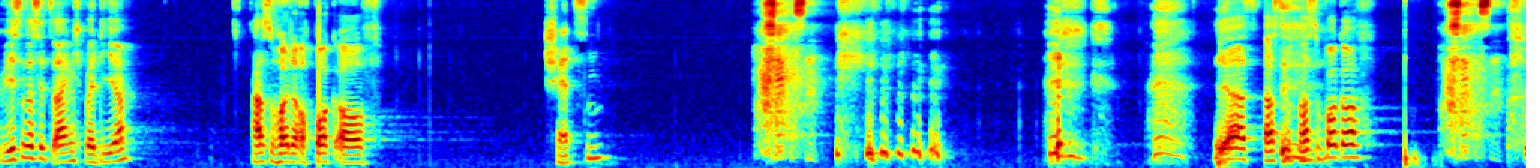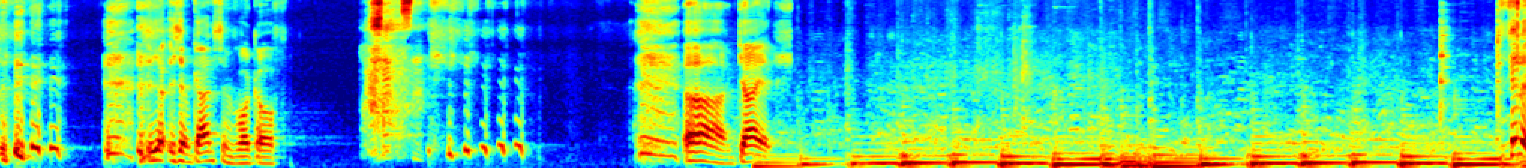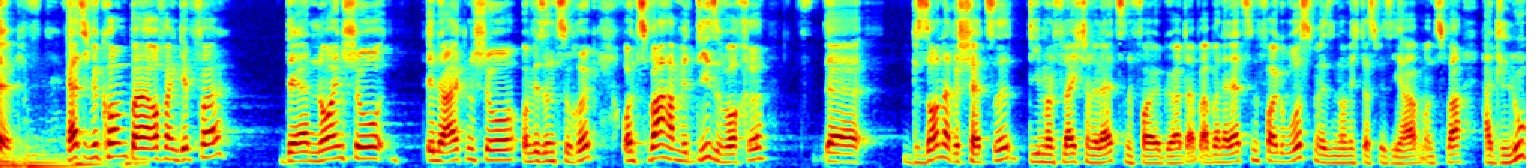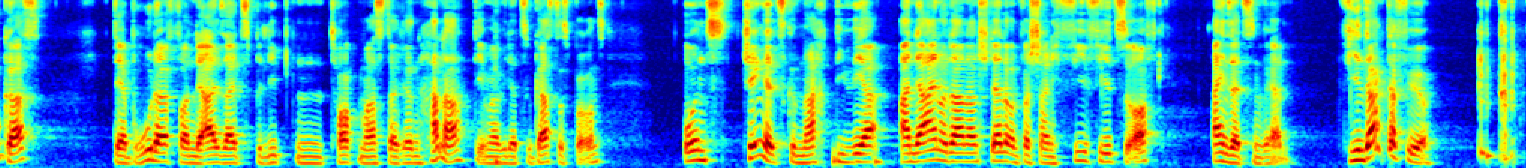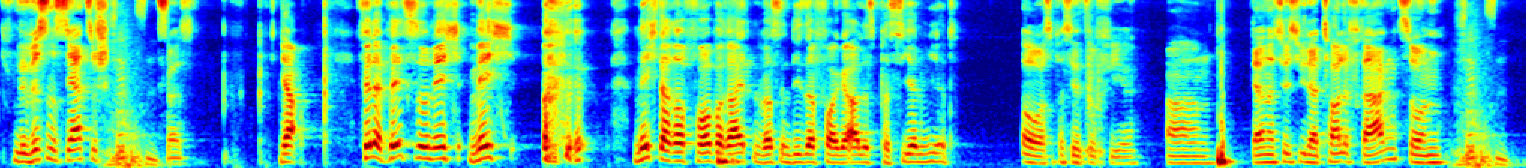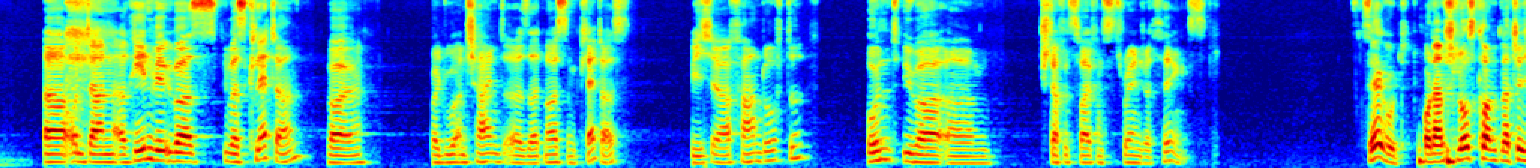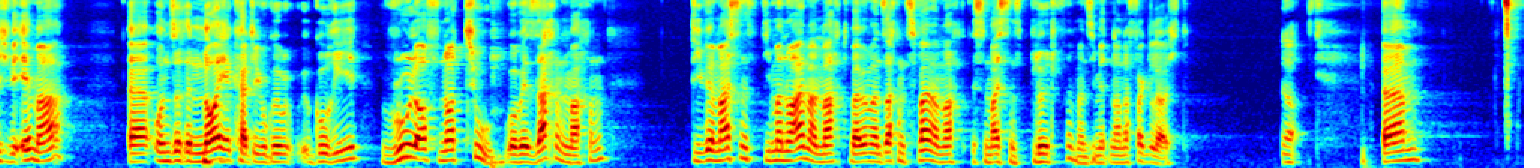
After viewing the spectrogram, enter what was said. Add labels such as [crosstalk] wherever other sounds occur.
wie ist denn das jetzt eigentlich bei dir? Hast du heute auch Bock auf Schätzen? Schätzen. ja, hast du, hast du Bock auf? Schätzen. [laughs] ich hab, ich hab gar nicht den Bock auf. Schätzen. ah, geil. Philipp, herzlich willkommen bei Auf ein Gipfel, der neuen Show in der alten Show und wir sind zurück. Und zwar haben wir diese Woche äh, besondere Schätze, die man vielleicht schon in der letzten Folge gehört hat, aber in der letzten Folge wussten wir sie noch nicht, dass wir sie haben. Und zwar hat Lukas, der Bruder von der allseits beliebten Talkmasterin Hannah, die immer wieder zu Gast ist bei uns, uns Jingles gemacht, die wir an der einen oder anderen Stelle und wahrscheinlich viel, viel zu oft einsetzen werden. Vielen Dank dafür. Wir wissen es sehr zu schätzen. Ja. Philipp, willst du nicht mich, [laughs] mich darauf vorbereiten, was in dieser Folge alles passieren wird? Oh, es passiert so viel. Ähm, wir haben natürlich wieder tolle Fragen zum Schätzen. Äh, und dann reden wir übers, übers Klettern, weil, weil du anscheinend äh, seit neuestem kletterst, wie ich erfahren durfte. Und über ähm, Staffel 2 von Stranger Things. Sehr gut. Und am Schluss kommt natürlich wie immer äh, unsere neue Kategorie Rule of Not Two, wo wir Sachen machen, die wir meistens, die man nur einmal macht, weil wenn man Sachen zweimal macht, ist meistens blöd, wenn man sie miteinander vergleicht. Ja. Ähm,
